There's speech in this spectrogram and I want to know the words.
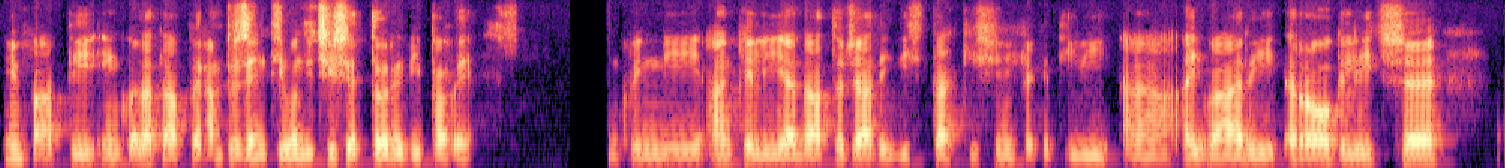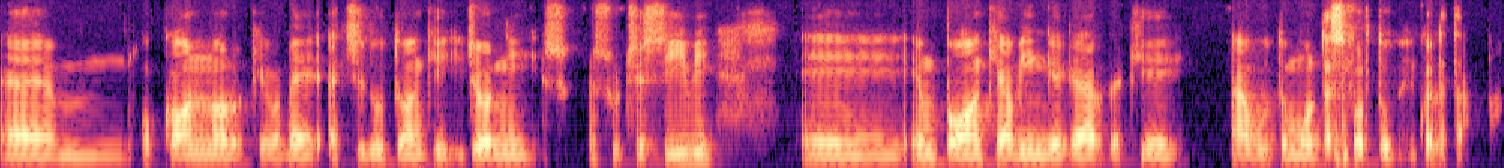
infatti in quella tappa erano presenti 11 settori di pavé. Quindi anche lì ha dato già dei distacchi significativi a- ai vari Roglic, ehm, O'Connor, che vabbè è ceduto anche i giorni su- successivi, e, e un po' anche a Vingegaard che ha avuto molta sfortuna in quella tappa.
